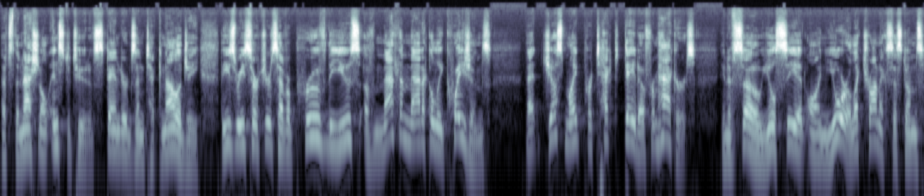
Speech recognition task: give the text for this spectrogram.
that's the National Institute of Standards and Technology, these researchers have approved the use of mathematical equations that just might protect data from hackers. And if so, you'll see it on your electronic systems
